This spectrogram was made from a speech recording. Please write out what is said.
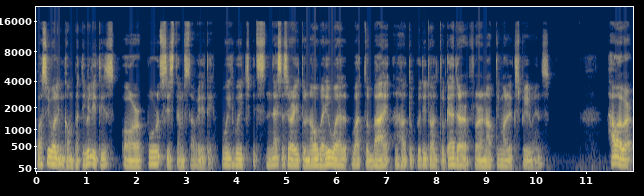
possible incompatibilities or poor system stability, with which it's necessary to know very well what to buy and how to put it all together for an optimal experience. However,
